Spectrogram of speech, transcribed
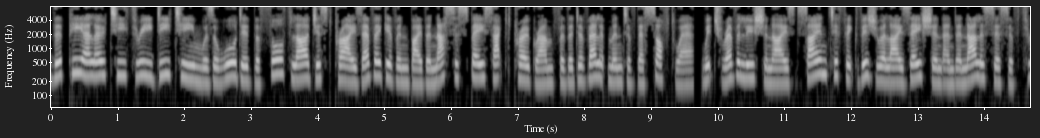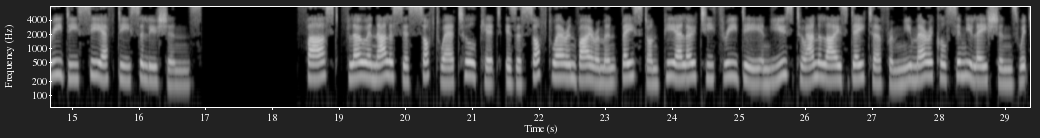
The PLOT-3D team was awarded the fourth largest prize ever given by the NASA Space Act program for the development of their software, which revolutionized scientific visualization and analysis of 3D CFD solutions. FAST Flow Analysis Software Toolkit is a software environment based on PLOT3D and used to analyze data from numerical simulations which,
